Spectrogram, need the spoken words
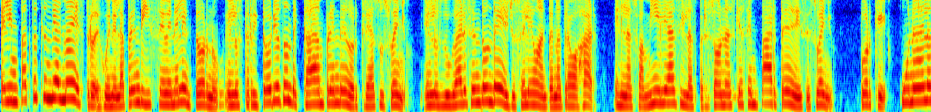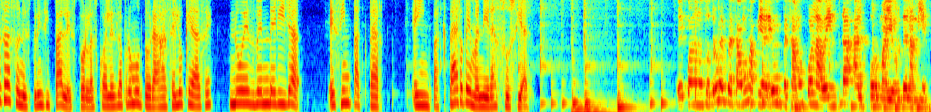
el impacto que un día el maestro dejó en el aprendiz se ve en el entorno, en los territorios donde cada emprendedor crea su sueño, en los lugares en donde ellos se levantan a trabajar, en las familias y las personas que hacen parte de ese sueño, porque una de las razones principales por las cuales la promotora hace lo que hace no es vender y ya, es impactar, e impactar de manera social. Eh, cuando nosotros empezamos a Piarios, empezamos con la venta al por mayor de la miel.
